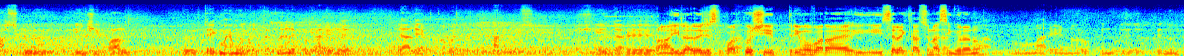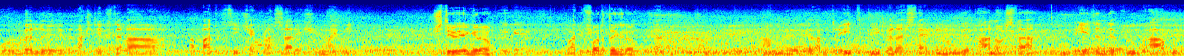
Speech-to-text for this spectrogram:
masculul principal. Uh, Trec mai multe femele pe care le, le alerg pe parcurs. Și, dar, uh, A, îi le alegeți pe parcurs și primăvara îi selectați una singură, nu? am mare noroc când, când un porumbel îl aștepți de la a 40-a clasare și nu mai vine. Știu, e greu. E greu. Foarte, E foarte greu. Da, am, am, uh, am trăit clipele astea când anul ăsta un prieten de club a avut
